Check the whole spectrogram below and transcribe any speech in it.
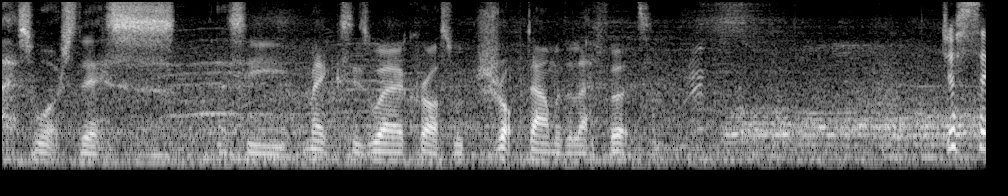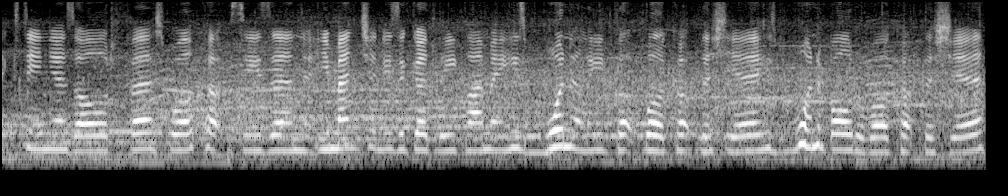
Let's watch this as he makes his way across. Will drop down with the left foot. Just 16 years old, first World Cup season. You mentioned he's a good league climber. He's won a league World Cup this year. He's won a Boulder World Cup this year.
